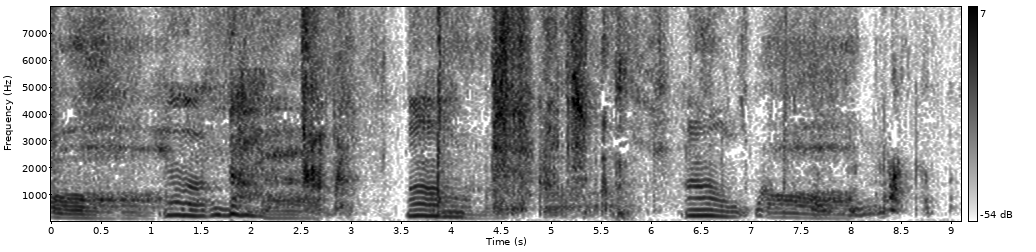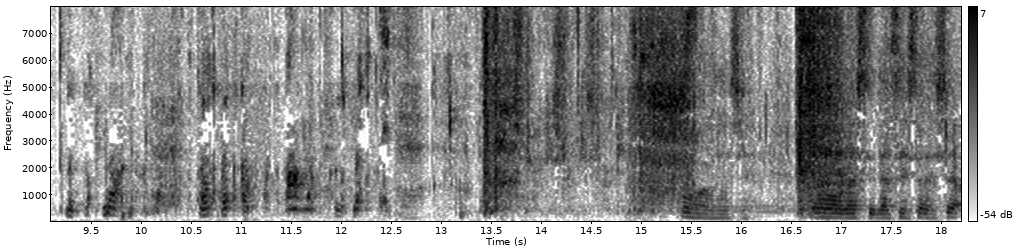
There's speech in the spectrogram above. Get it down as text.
Oh. Yeah. Oh my god. Oh. Oh, that's it. That's it. That's it. That's it.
